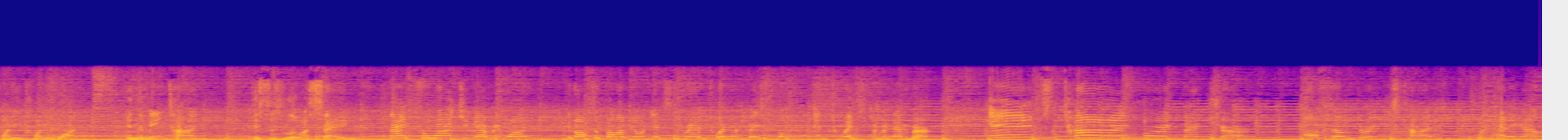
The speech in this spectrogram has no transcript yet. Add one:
2021. In the meantime, this is Lewis saying, thanks for watching everyone. You can also follow me on Instagram, Twitter, Facebook, and Twitch. And remember, time for adventure. Also, during these times, when heading out,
